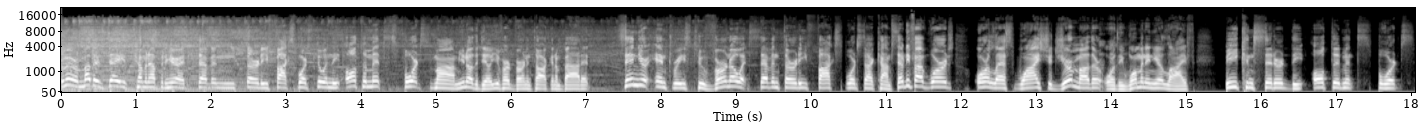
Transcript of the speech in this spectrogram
Remember, Mother's Day is coming up in here at 7.30. Fox Sports doing the Ultimate Sports Mom. You know the deal. You've heard Vernon talking about it. Send your entries to Verno at 730foxsports.com. 75 words or less. Why should your mother or the woman in your life be considered the ultimate sports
